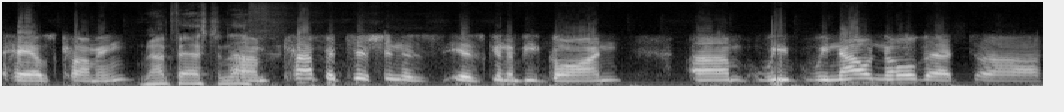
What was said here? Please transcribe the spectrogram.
has coming. Not fast enough. Um, competition is is going to be gone. Um, we we now know that uh,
